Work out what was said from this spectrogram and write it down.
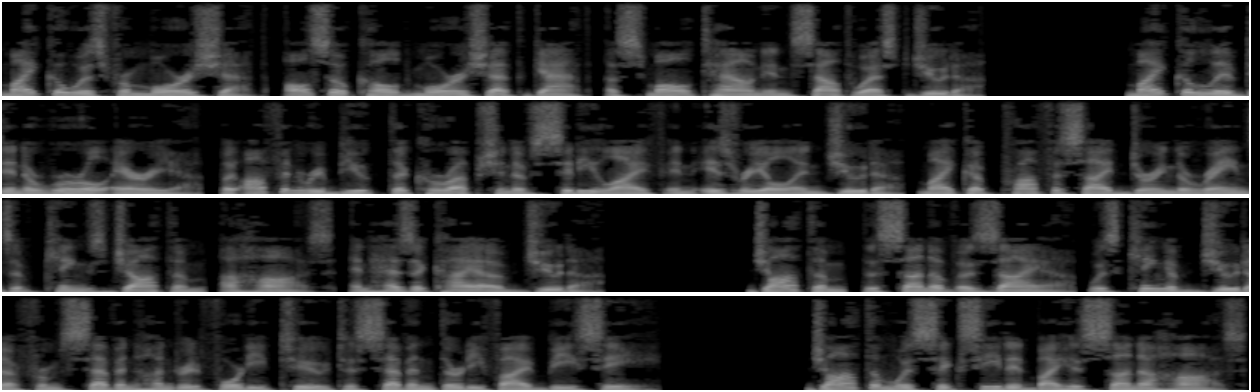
Micah was from Moresheth, also called Moresheth Gath, a small town in southwest Judah. Micah lived in a rural area, but often rebuked the corruption of city life in Israel and Judah. Micah prophesied during the reigns of kings Jotham, Ahaz, and Hezekiah of Judah. Jotham, the son of Uzziah, was king of Judah from 742 to 735 BC. Jotham was succeeded by his son Ahaz,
